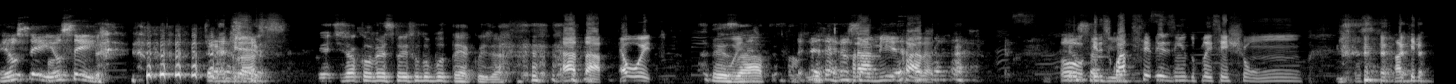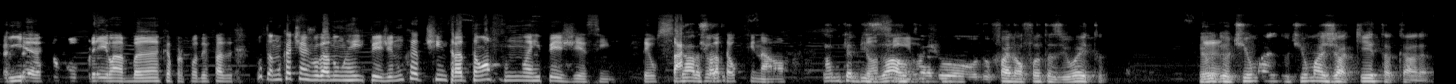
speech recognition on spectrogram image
Eu sei, eu sei. é A gente já conversou isso no boteco já. Ah, tá. É o 8. Exato. Pra mim, cara. Oh, aqueles quatro CDzinhos do PlayStation 1, os, aquele guia que eu comprei lá na banca pra poder fazer. Puta, eu nunca tinha jogado um RPG, nunca tinha entrado tão a fundo no RPG, assim ter o saco cara, de jogar sabe, até o final. Sabe o que é bizarro, então, assim, cara, do, do Final Fantasy VIII? Eu, é. eu, tinha uma, eu tinha uma jaqueta, cara,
